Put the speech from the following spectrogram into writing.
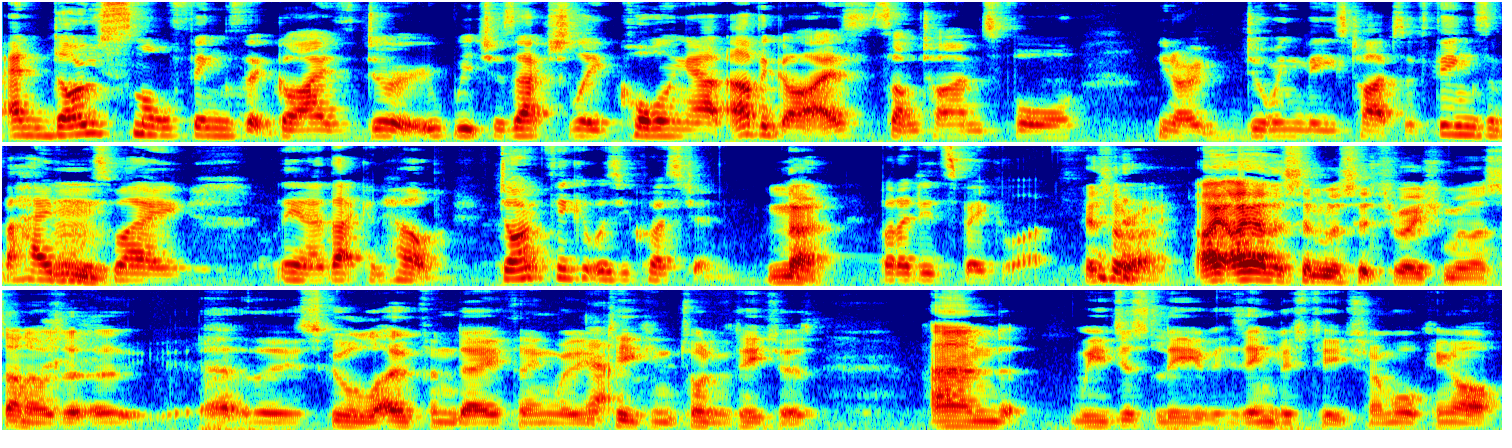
And those small things that guys do, which is actually calling out other guys sometimes for, you know, doing these types of things and behaving Mm. this way, you know, that can help. Don't think it was your question, No, but I did speak a lot. it's all right. I, I had a similar situation with my son. I was at, a, at the school open day thing where you're Yeah. teaching, talking to teachers, and we just leave his English teacher. I'm walking off,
